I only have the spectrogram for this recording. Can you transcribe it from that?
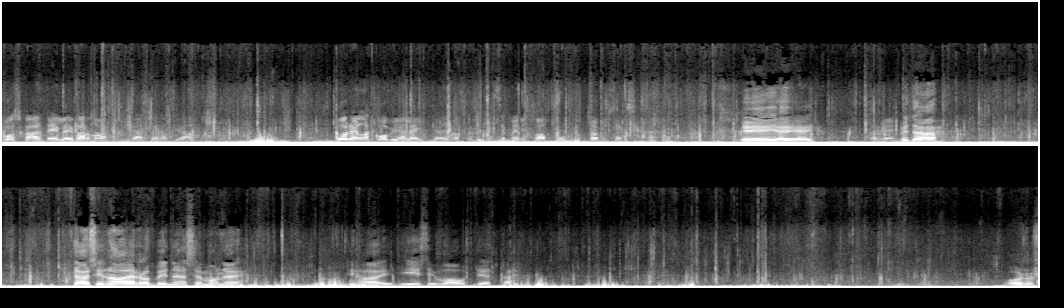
Koskaan teille ei varmaan mitään sellaisia todella kovia leikkejä, koska sitten se menisi vaan puhkuttamiseksi. Ei, ei, ei. Pitää täysin aerobinen semmonen ihan easy vauhti, että Odotus.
